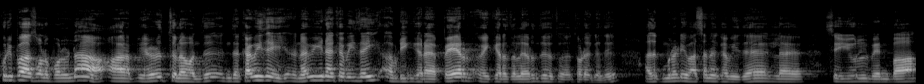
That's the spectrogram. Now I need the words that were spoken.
குறிப்பாக சொல்ல போனோம்னா எழுத்தில் வந்து இந்த கவிதை நவீன கவிதை அப்படிங்கிற பெயர் வைக்கிறதுல இருந்து தொ- தொடங்குது. அதுக்கு முன்னாடி வசன கவிதை இல்லை செய்யுள் வெண்பா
